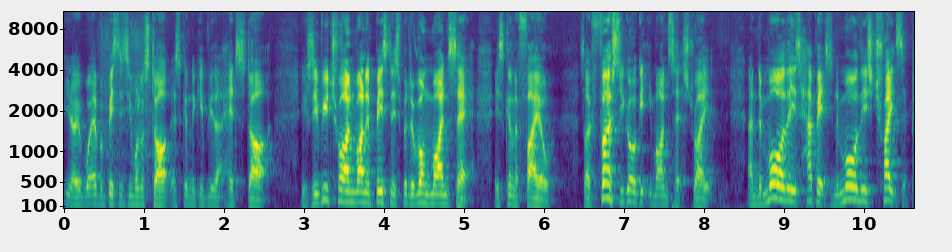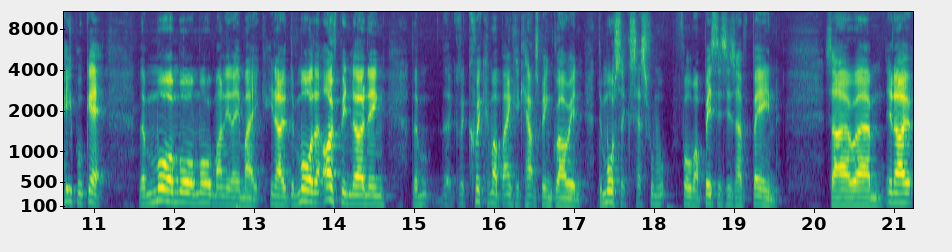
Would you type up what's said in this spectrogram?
you know whatever business you want to start. It's going to give you that head start. Because if you try and run a business with the wrong mindset, it's going to fail. So first you've got to get your mindset straight. And the more of these habits and the more of these traits that people get, the more and more and more money they make. You know, the more that I've been learning, the, the quicker my bank account's been growing, the more successful for my businesses have been. So, um, you know,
